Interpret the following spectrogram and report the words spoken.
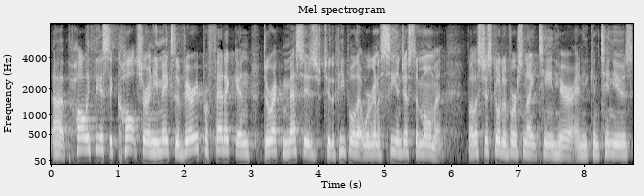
uh, polytheistic culture and he makes a very prophetic and direct message to the people that we're going to see in just a moment. But let's just go to verse 19 here, and he continues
